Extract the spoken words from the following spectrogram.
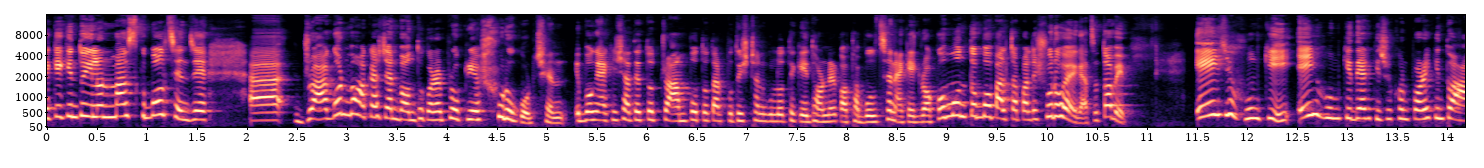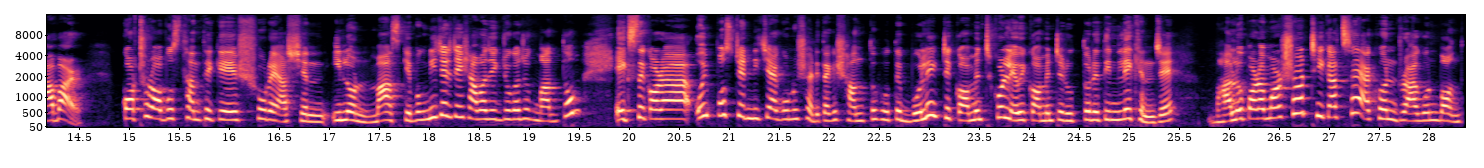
থেকে কিন্তু ইলন মাস্ক বলছেন যে ড্রাগন মহাকাশযান বন্ধ করার প্রক্রিয়া শুরু করছেন এবং একই সাথে তো ট্রাম্পও তো তার প্রতিষ্ঠানগুলো থেকে এই ধরনের কথা বলছেন, এক এক রকম মন্তব্য পাল্টাপাল্টে শুরু হয়ে গেছে। তবে এই যে হুমকি, এই হুমকি দেওয়ার কিছুক্ষণ পরে কিন্তু আবার কঠোর অবস্থান থেকে সরে আসেন ইলন মাস্ক এবং নিজের যে সামাজিক যোগাযোগ মাধ্যম এক্সে করা ওই পোস্টের নিচে এক অনুসারী তাকে শান্ত হতে বলে একটি কমেন্ট করলে, ওই কমেন্টের উত্তরে তিনি লেখেন যে ভালো পরামর্শ, ঠিক আছে, এখন ড্রাগন বন্ধ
